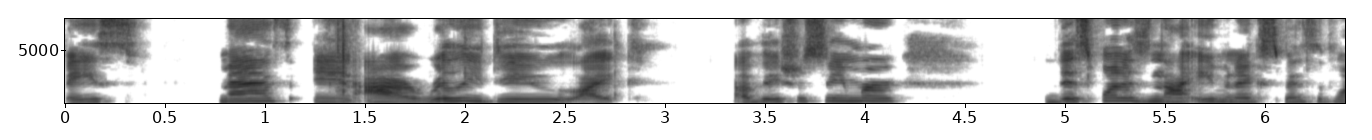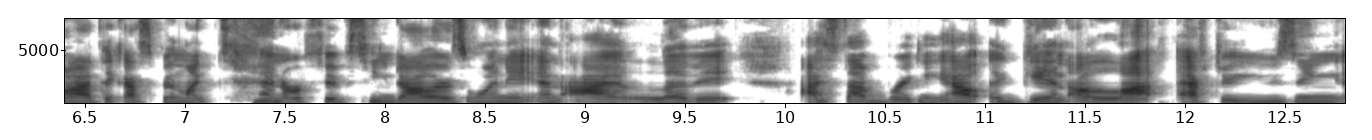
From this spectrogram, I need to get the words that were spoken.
face mask. And I really do like a facial steamer. This one is not even an expensive one. I think I spent like 10 or $15 on it and I love it. I stopped breaking out again a lot after using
